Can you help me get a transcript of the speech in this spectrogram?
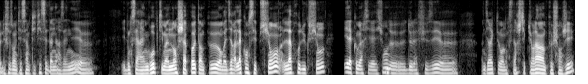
les choses ont été simplifiées ces dernières années. Et donc c'est Ariane Group qui maintenant chapeaute un peu, on va dire, la conception, la production et la commercialisation de, la fusée euh, indirectement. Donc cette architecture-là a un peu changé.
